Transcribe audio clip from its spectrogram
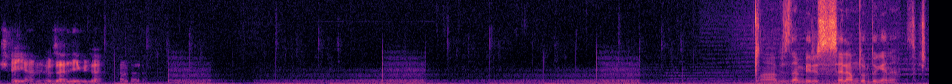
şey yani özelliği güzel. kamera. Aa bizden birisi selam durdu gene. Sıçtı.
